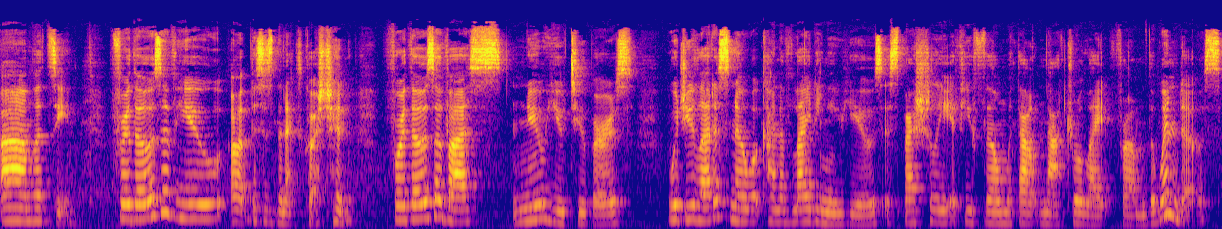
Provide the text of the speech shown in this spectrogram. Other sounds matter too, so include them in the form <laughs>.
Um, let's see. For those of you, uh, this is the next question. For those of us new YouTubers, would you let us know what kind of lighting you use, especially if you film without natural light from the windows?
